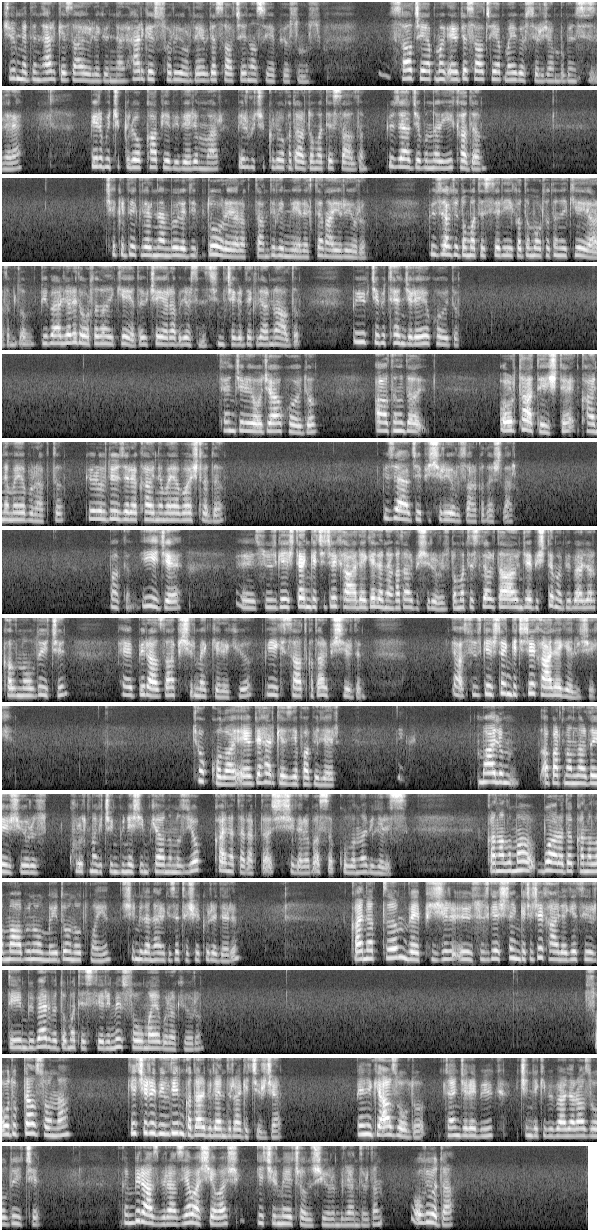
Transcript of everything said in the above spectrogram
Cümleden herkese hayırlı günler. Herkes soruyordu evde salçayı nasıl yapıyorsunuz? Salça yapmak, evde salça yapmayı göstereceğim bugün sizlere. 1,5 kilo kapya biberim var. 1,5 kilo kadar domates aldım. Güzelce bunları yıkadım. Çekirdeklerinden böyle doğrayaraktan, dilimleyerekten ayırıyorum. Güzelce domatesleri yıkadım, ortadan ikiye yardım. Biberleri de ortadan ikiye ya da üçe yarabilirsiniz. Şimdi çekirdeklerini aldım. Büyükçe bir tencereye koydum. Tencereyi ocağa koydum. Altını da orta ateşte kaynamaya bıraktım. Görüldüğü üzere kaynamaya başladı. Güzelce pişiriyoruz arkadaşlar. Bakın iyice e, süzgeçten geçecek hale gelene kadar pişiriyoruz. Domatesler daha önce pişti ama biberler kalın olduğu için e, biraz daha pişirmek gerekiyor. Bir iki saat kadar pişirdim. Ya süzgeçten geçecek hale gelecek. Çok kolay. Evde herkes yapabilir. Malum apartmanlarda yaşıyoruz. Kurutmak için güneş imkanımız yok. Kaynatarak da şişelere basıp kullanabiliriz. Kanalıma bu arada kanalıma abone olmayı da unutmayın. Şimdiden herkese teşekkür ederim. Kaynattığım ve pişir, e, süzgeçten geçecek hale getirdiğim biber ve domateslerimi soğumaya bırakıyorum. Soğuduktan sonra geçirebildiğim kadar blender'a geçireceğim. Benimki az oldu. Tencere büyük. İçindeki biberler az olduğu için. Bakın biraz biraz yavaş yavaş geçirmeye çalışıyorum blender'dan. Oluyor da.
